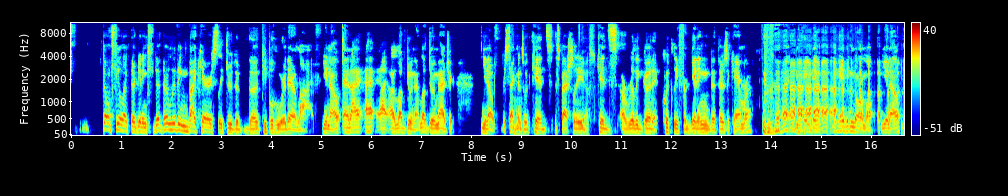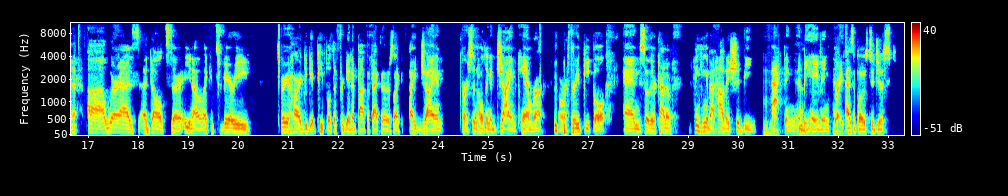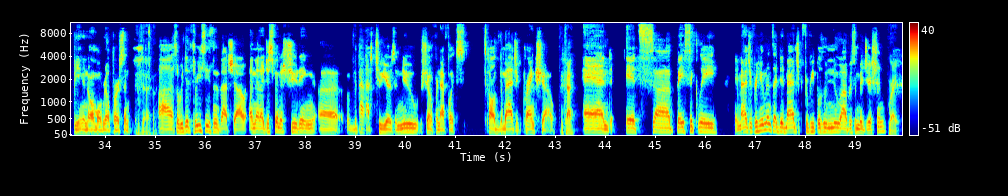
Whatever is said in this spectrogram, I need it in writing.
don't feel like they're getting, they're, they're living vicariously through the, the people who are there live, you know, and I, I, I love doing that. I love doing magic, you know, segments with kids, especially Yes. kids are really good at quickly forgetting that there's a camera and behaving, behaving normal, you know? Yeah. Uh, whereas adults are, you know, like it's very, it's very hard to get people to forget about the fact that there's like a giant person holding a giant camera or three people. And so they're kind of thinking about how they should be Mhm. acting Yeah. and behaving Right. as opposed to just being a normal real person. Exactly. Uh, so we did three seasons of that show, and then I just finished shooting uh, over the past two years a new show for Netflix. It's called The Magic Prank Show, Okay. and it's uh, basically in Magic for Humans. I did magic for people who knew I was a magician, Right.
